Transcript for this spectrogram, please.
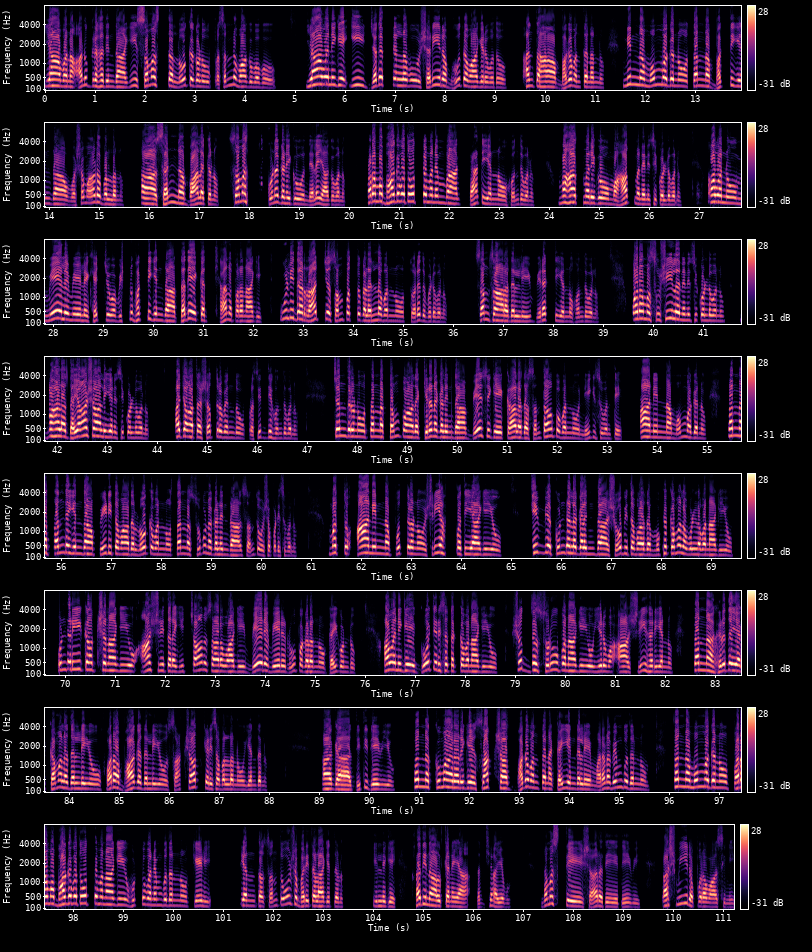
ಯಾವನ ಅನುಗ್ರಹದಿಂದ ಈ ಸಮಸ್ತ ಲೋಕಗಳು ಪ್ರಸನ್ನವಾಗುವವು? ಯಾವನಿಗೆ ಈ ಜಗತ್ತೆಲ್ಲವೂ ಶರೀರಭೂತವಾಗಿರುವುದು? ಅಂತಹ ಭಗವಂತನನ್ನು ನಿನ್ನ ಮೊಮ್ಮಗನು ತನ್ನ ಭಕ್ತಿಯಿಂದ ವಶ ಮಾಡಬಲ್ಲನು ಆ ಸಣ್ಣ ಬಾಲಕನು ಸಮಸ್ತ ಗುಣಗಳಿಗೂ ನೆಲೆಯಾಗುವನು. ಪರಮ ಭಾಗವತೋತ್ತಮನೆಂಬ ಖ್ಯಾತಿಯನ್ನು ಹೊಂದುವನು. ಮಹಾತ್ಮರಿಗೂ ಮಹಾತ್ಮನೆನಿಸಿಕೊಳ್ಳುವನು ಅವನು ಮೇಲೆ ಮೇಲೆ ಹೆಚ್ಚುವ ವಿಷ್ಣು ಭಕ್ತಿಗಿಂತ ತದೇಕ ಧ್ಯಾನಪರನಾಗಿ ಉಳಿದ ರಾಜ್ಯ ಸಂಪತ್ತುಗಳೆಲ್ಲವನ್ನೂ ತೊರೆದು ಬಿಡುವನು. ಸಂಸಾರದಲ್ಲಿ ವಿರಕ್ತಿಯನ್ನು ಹೊಂದುವನು. ಪರಮ ಸುಶೀಲನೆನಿಸಿಕೊಳ್ಳುವನು ಬಹಳ ದಯಾಶಾಲಿ ಎನಿಸಿಕೊಳ್ಳುವನು. ಅಜಾತ ಶತ್ರುವೆಂದು ಪ್ರಸಿದ್ಧಿ ಹೊಂದುವನು. ಚಂದ್ರನು ತನ್ನ ತಂಪಾದ ಕಿರಣಗಳಿಂದ ಬೇಸಿಗೆ ಕಾಲದ ಸಂತಾಪವನ್ನು ನೀಗಿಸುವಂತೆ ಆ ನಿನ್ನ ಮೊಮ್ಮಗನು ತನ್ನ ತಂದೆಯಿಂದ ಪೀಡಿತವಾದ ಲೋಕವನ್ನು ತನ್ನ ಸುಗುಣಗಳಿಂದ ಸಂತೋಷಪಡಿಸುವನು. ಮತ್ತು ಆ ನಿನ್ನ ಪುತ್ರನು ಶ್ರೀಯಪತಿಯಾಗಿಯೂ ದಿವ್ಯ ಕುಂಡಲಗಳಿಂದ ಶೋಭಿತವಾದ ಮುಖಕಮಲವುಳ್ಳವನಾಗಿಯೂ, ಪುಂಡರೀಕಾಕ್ಷನಾಗಿಯೂ ಆಶ್ರಿತರ ಇಚ್ಛಾನುಸಾರವಾಗಿ ಬೇರೆ ಬೇರೆ ರೂಪಗಳನ್ನು ಕೈಗೊಂಡು ಅವನಿಗೆ ಗೋಚರಿಸತಕ್ಕವನಾಗಿಯೂ, ಶುದ್ಧ ಸ್ವರೂಪನಾಗಿಯೂ ಇರುವ ಆ ಶ್ರೀಹರಿಯನ್ನು ತನ್ನ ಹೃದಯ ಕಮಲದಲ್ಲಿಯೂ ಹೊರಭಾಗದಲ್ಲಿಯೂ ಸಾಕ್ಷಾತ್ಕರಿಸಬಲ್ಲನು ಎಂದನು. ಆಗ ದಿತಿದೇವಿಯು ತನ್ನ ಕುಮಾರರಿಗೆ ಸಾಕ್ಷಾತ್ ಭಗವಂತನ ಕೈಯಿಂದಲೇ ಮರಣವೆಂಬುದನ್ನು, ತನ್ನ ಮೊಮ್ಮಗನು ಪರಮ ಭಾಗವತೋತ್ತಮನಾಗಿ ಹುಟ್ಟುವನೆಂಬುದನ್ನು ಕೇಳಿ ಅತ್ಯಂತ ಸಂತೋಷ ಭರಿತಳಾಗಿದ್ದಳು ಇಲ್ಲಿಗೆ ಹದಿನಾಲ್ಕನೆಯ ಅಧ್ಯಾಯವು. ನಮಸ್ತೆ ಶಾರದೆ ದೇವಿ, ಕಾಶ್ಮೀರ ಪುರವಾಸಿನಿ.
